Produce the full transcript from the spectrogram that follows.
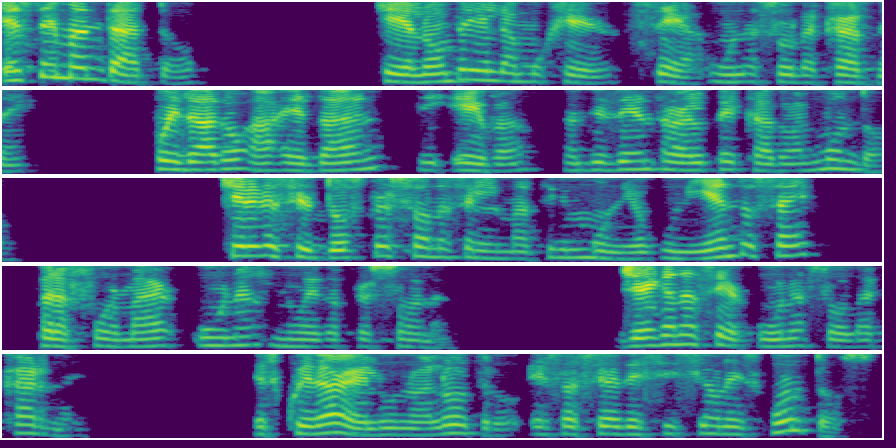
Este mandato, que el hombre y la mujer sea una sola carne, fue dado a Adán y Eva antes de entrar el pecado al mundo. Quiere decir dos personas en el matrimonio uniéndose para formar una nueva persona. Llegan a ser una sola carne. Es cuidar el uno al otro, es hacer decisiones juntos,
